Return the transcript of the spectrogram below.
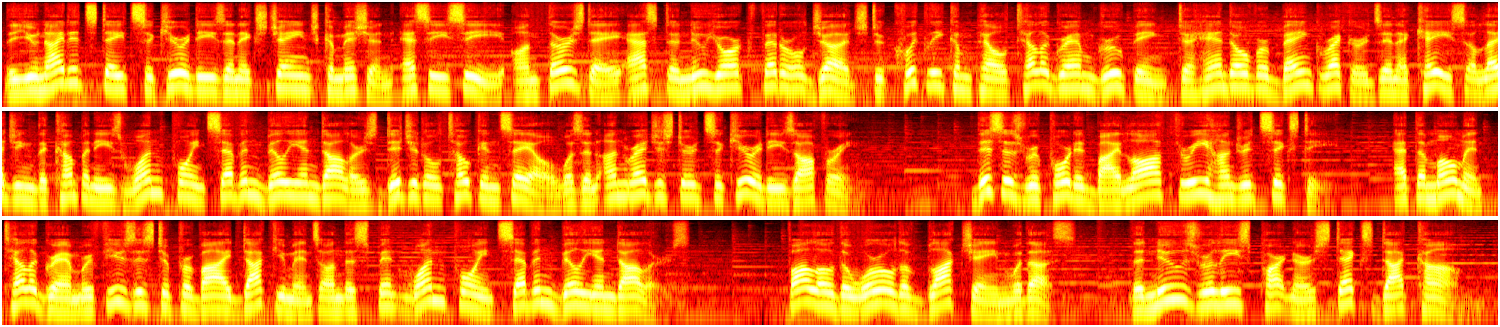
The United States Securities and Exchange Commission (SEC) on Thursday asked a New York federal judge to quickly compel Telegram Group Inc. to hand over bank records in a case alleging the company's $1.7 billion digital token sale was an unregistered securities offering. This is reported by Law 360. At the moment, Telegram refuses to provide documents on the spent $1.7 billion. Follow the world of blockchain with us. The news release partner Stex.com.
